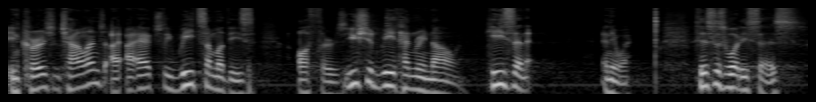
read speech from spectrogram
encouraged and challenged, I, I actually read some of these authors. You should read Henry Nouwen. He's an, anyway, this is what he says.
